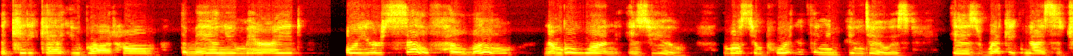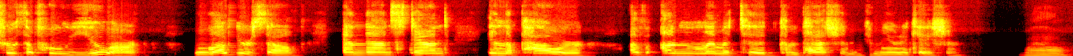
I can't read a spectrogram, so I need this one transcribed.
the kitty cat you brought home, the man you married, or yourself, hello, number one is you. The most important thing you can do is is recognize the truth of who you are, love yourself, and then stand in the power of unlimited compassion and communication. Wow,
